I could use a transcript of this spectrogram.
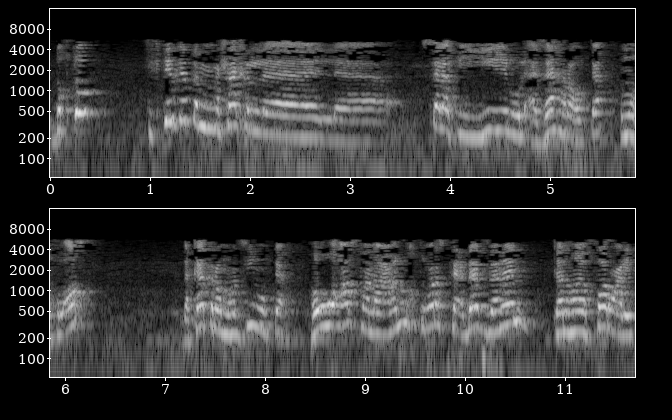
دكتور في كتير جدا من مشايخ ال- ال- السلفيين والازهره وبتاع هم في الأصل دكاترة ومهندسين وبتاع. هو أصلا لو عملوا اختبار استعداد زمان كانوا هيوفروا عليه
